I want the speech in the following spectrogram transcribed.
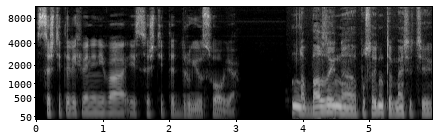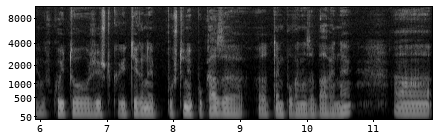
същите лихвени нива и същите други условия? На база и на последните месеци, в които жилищно кредитиране почти не показа темпове на забавене, а,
